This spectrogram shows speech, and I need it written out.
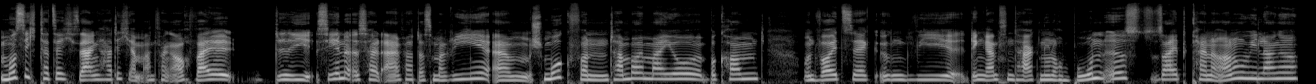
muss ich tatsächlich sagen, hatte ich am Anfang auch, weil die Szene ist halt einfach, dass Marie ähm, Schmuck von Tamboy Mayo bekommt und Wojciech irgendwie den ganzen Tag nur noch Bohnen isst, seit keine Ahnung wie lange,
